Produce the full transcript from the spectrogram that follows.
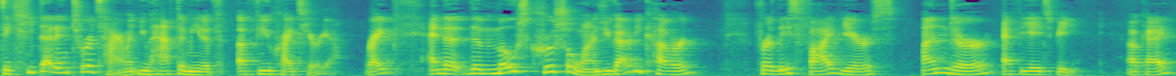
To keep that into retirement, you have to meet a, a few criteria, right? And the, the most crucial ones, you got to be covered for at least five years under FEHB. Okay?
